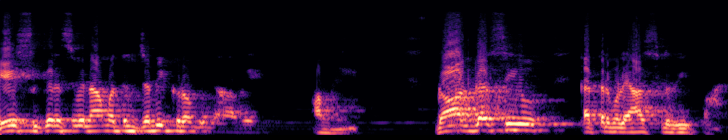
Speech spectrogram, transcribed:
இயேசு கிறிஸ்துவின் நாமத்தில் ஜபிக்கிறோம் பிதாவே. அமே காட் பிளஸ் யூ கர்த்தர் ஆசிர்வதிப்பார்.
